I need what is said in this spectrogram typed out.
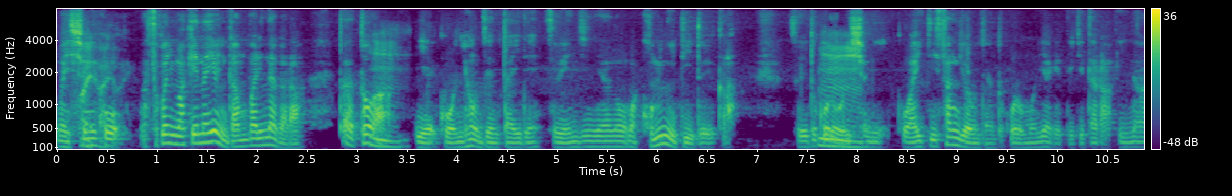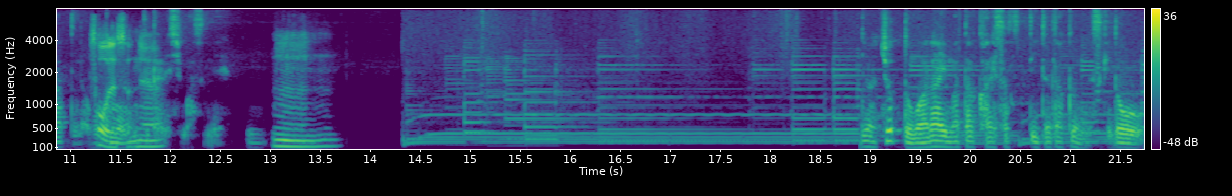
まあ、一緒にこう、はいはいはい、そこに負けないように頑張りながら、ただとはいえ、こう日本全体でそういうエンジニアのまあコミュニティというか、そういうところを一緒に、こう IT 産業みたいなところを盛り上げていけたらいいなっていうのは僕も思ってたりしますね。うん。ではちょっと話題また変えさせていただくんですけど、は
